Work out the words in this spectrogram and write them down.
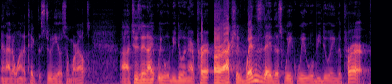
and I don't want to take the studio somewhere else. Uh, Tuesday night, we will be doing our prayer, or actually Wednesday this week, we will be doing the prayer.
